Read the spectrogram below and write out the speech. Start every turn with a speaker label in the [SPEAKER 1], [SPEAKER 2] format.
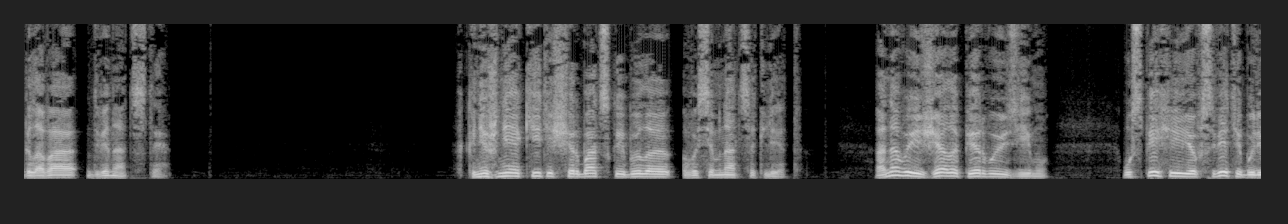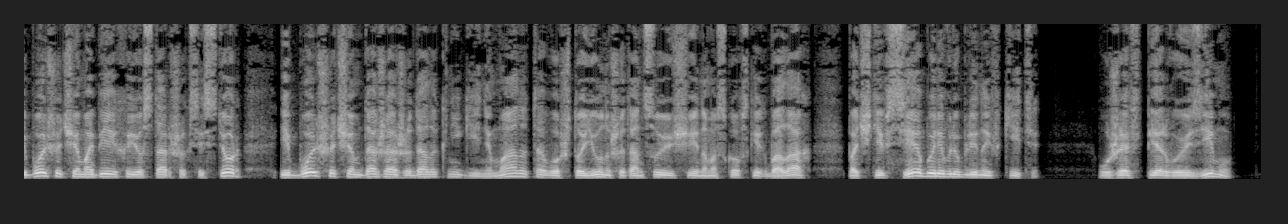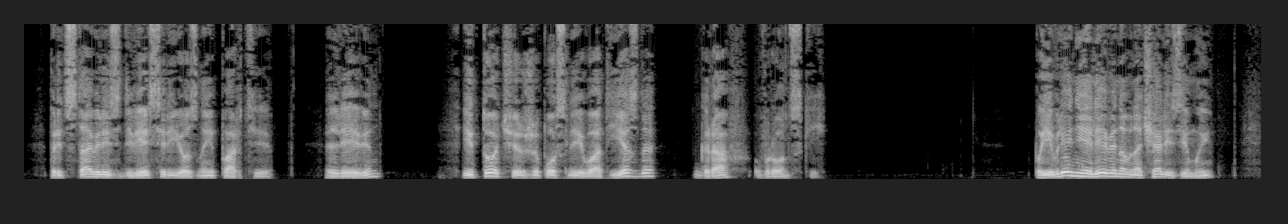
[SPEAKER 1] Глава двенадцатая Княжне Ките Щербацкой было восемнадцать лет. Она выезжала первую зиму. Успехи ее в свете были больше, чем обеих ее старших сестер, и больше, чем даже ожидала княгиня. Мало того, что юноши, танцующие на московских балах, почти все были влюблены в Ките. Уже в первую зиму представились две серьезные партии — Левин и тотчас же после его отъезда граф Вронский. Появление Левина в начале зимы,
